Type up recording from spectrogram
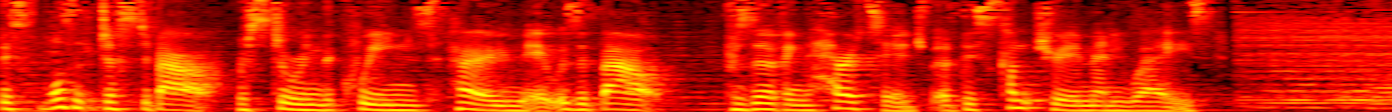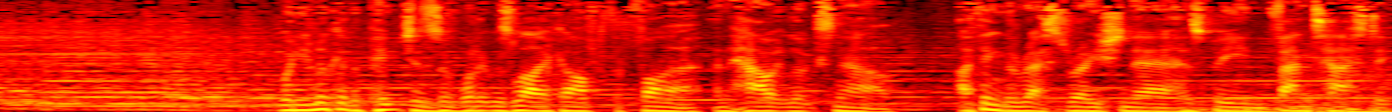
This wasn't just about restoring the Queen's home, it was about preserving the heritage of this country in many ways. When you look at the pictures of what it was like after the fire and how it looks now, I think the restoration there has been fantastic.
